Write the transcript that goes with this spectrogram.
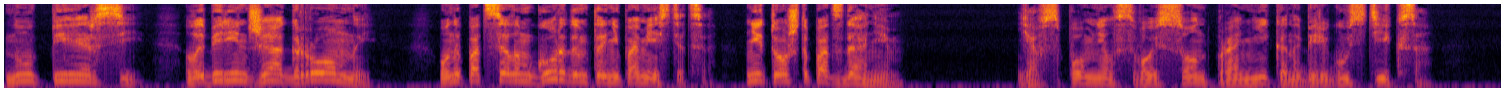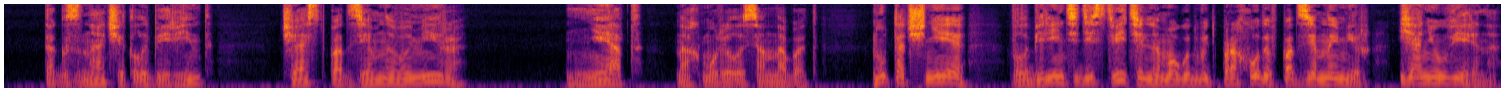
Ну, Перси, лабиринт же огромный. Он и под целым городом-то не поместится, не то что под зданием». Я вспомнил свой сон про Ника на берегу Стикса. «Так значит, лабиринт — часть подземного мира?» «Нет», — нахмурилась Аннабет. «Ну, точнее, в лабиринте действительно могут быть проходы в подземный мир, я не уверена.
